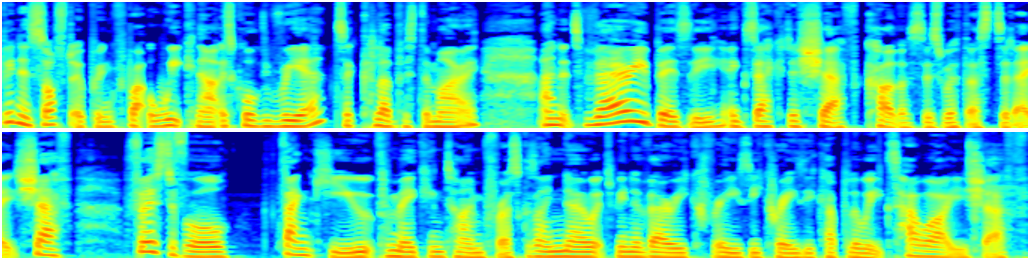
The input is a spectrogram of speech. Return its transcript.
been in soft opening for about a week now. It's called Ria. It's a Club Vista Mare, and it's very busy. Executive chef Carlos is with us today. Chef, first of all, thank you for making time for us because I know it's been a very crazy, crazy couple of weeks. How are you, chef?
